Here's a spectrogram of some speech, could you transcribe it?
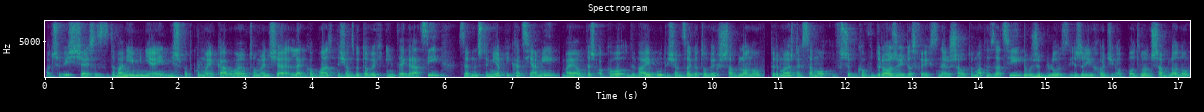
Oczywiście jest to zdecydowanie mniej niż w przypadku Make'a, bo mają w tym momencie lekko ponad 1000 gotowych integracji z zewnętrznymi aplikacjami. Mają też około 2500 tysiąca gotowych szablonów, które możesz tak samo szybko wdrożyć do swoich scenariuszy automatyzacji. Duży plus, jeżeli chodzi o podgląd szablonów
